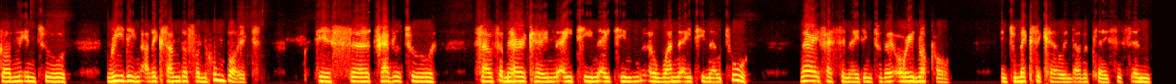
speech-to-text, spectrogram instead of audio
gone into reading Alexander von Humboldt, his uh, travel to South America in 18, 1801, 1802 very fascinating to the Orinoco, into Mexico and other places. And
